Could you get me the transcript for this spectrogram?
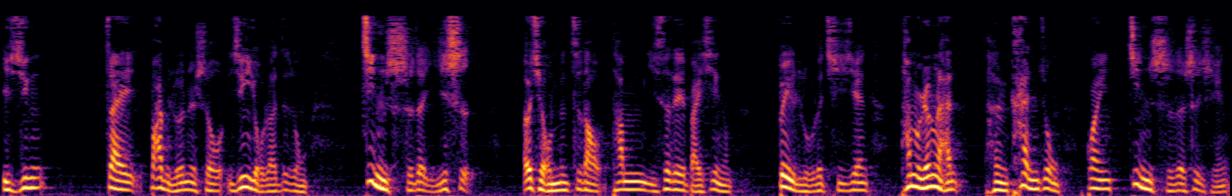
已经在巴比伦的时候已经有了这种进食的仪式，而且我们知道，他们以色列百姓被掳的期间，他们仍然很看重关于进食的事情。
